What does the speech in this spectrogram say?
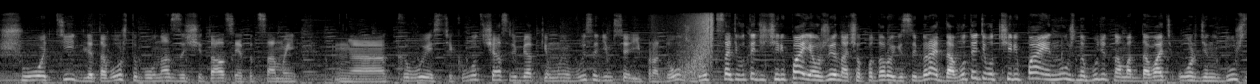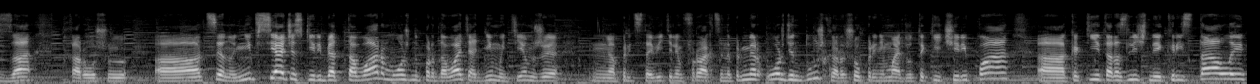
шотить для того, чтобы у нас засчитался этот самый э, квестик. Вот сейчас, ребятки, мы высадимся и продолжим. Вот, кстати, вот эти черепа я уже начал по дороге собирать. Да, вот эти вот черепа и нужно будет нам отдавать Орден Душ за хорошую э, цену. Не всяческий, ребят, товар можно продавать одним и тем же представителям фракции. Например, Орден Душ хорошо принимает вот такие черепа, э, какие-то различные кристаллы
